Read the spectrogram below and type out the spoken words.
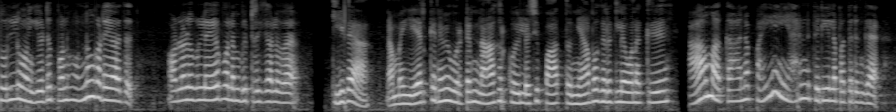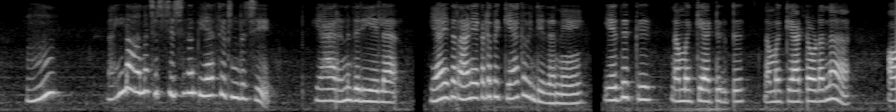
சொல்லுவோம். எடுப்போன்னு ஒன்றும் கிடையாது. அவளுக்குள்ளேயே புலம்பிட்டு இருக்காளுவ கீதா நம்ம ஏற்கனவே ஒரு டைம் நாகர்கோயில் வச்சு பார்த்தோம். ஞாபகம் இருக்குல்ல உனக்கு? ஆமாக்கா ஆனா பையன் யாருன்னு தெரியல பார்த்துடுங்க ம் சிரிச்சு சிரிச்சு தான் பேசிட்டு இருந்துச்சு யாருன்னு தெரியல. ஏன் இதை ராணிய கிட்ட போய் கேட்க வேண்டியதானே எதுக்கு? நம்ம கேட்டுக்கிட்டு நம்ம கேட்ட உடனே ஆ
